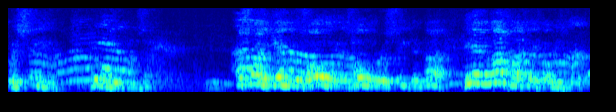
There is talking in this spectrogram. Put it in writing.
We see him we don't even desire. That's why he came to his own, and his own received him not. He didn't look like they thought he would.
